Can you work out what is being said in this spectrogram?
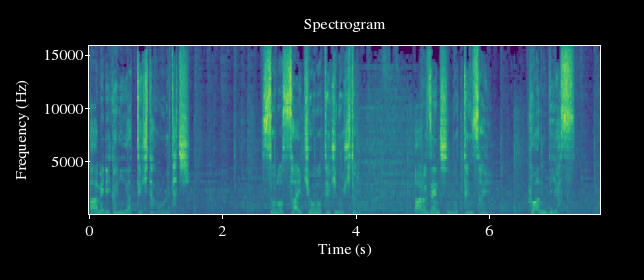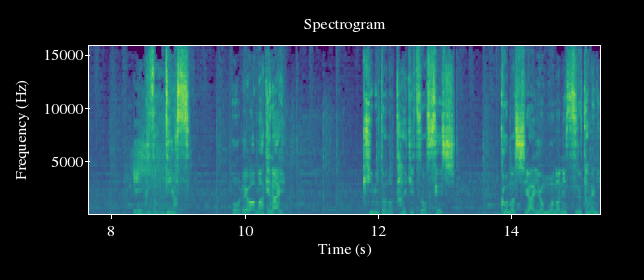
アメリカにやってきた俺たち。その最強の敵の一人アルゼンチンの天才ファン・ディアス。行くぞディアス。俺は負けない。君との対決を制しこの試合をものにするために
